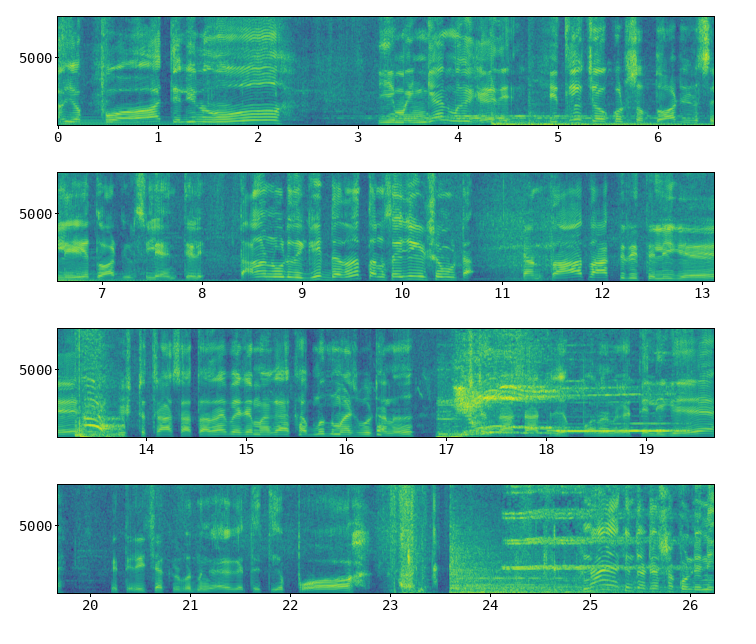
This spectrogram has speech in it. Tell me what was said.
ಅಯ್ಯಪ್ಪ, ತೆಲಿನು. ಈ ಮಂಗ್ಯಾನ ಮಗ ಹೇಳಿದೆ, ಹಿತ್ಲು ಚೌಕಟ್ಟು ಸ್ವಲ್ಪ ದೊಡ್ಡ ಇಡಿಸಲಿ ದೊಡ್ಡ ಇಡಿಸಲಿ ಅಂತೇಳಿ. ತಾನು ನೋಡಿದ ಗಿಡ್ಡ ತನ್ನ ಸೈಜಿಗೆ ಇಡ್ಸ್ಕೊಂಡ್ಬಿಟ್ಟ. ಎಂತ ತಾಕ್ತಿರಿ ತಲೆಗೆ? ಇಷ್ಟು ತ್ರಾಸ ಆತ. ಅದ್ರ ಬೇರೆ ಮಗ ಕಬ್ಬನದ್ ಮಾಡಿಸ್ಬಿಟ್ಟಾನು. ಇಷ್ಟು ತ್ರಾಸ ಆತ್ರಿ ಅಪ್ಪ ನನಗೆ ತಲೆಗೆ. ತೆಲಿ ಚಕ್ರ ಬಂದಂಗೆ ಆಗತೈತಿ ಅಪ್ಪ ನಾ ಯಾಕಿಂತ ಡ್ರೆಸ್ ಹಾಕೊಂಡೀನಿ?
